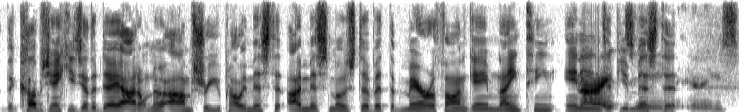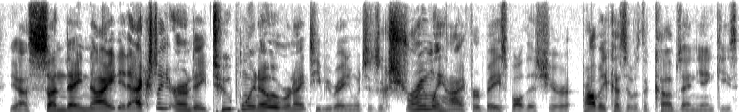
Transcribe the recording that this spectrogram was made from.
the Cubs Yankees the other day. I don't know. I'm sure you probably missed it. I missed most of it. The marathon game, 19 innings. If you missed it, innings. yeah, Sunday night. It actually earned a 2.0 overnight TV rating, which is extremely high for baseball this year. Probably because it was the Cubs and Yankees.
